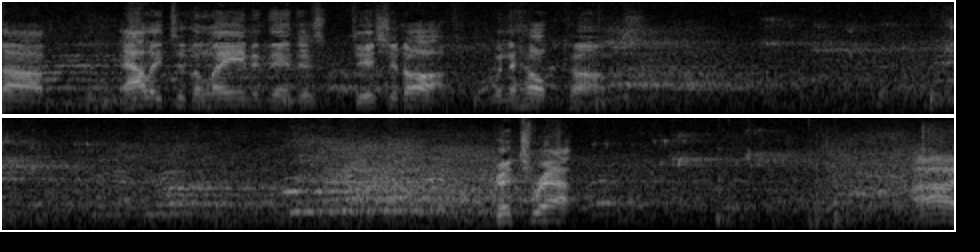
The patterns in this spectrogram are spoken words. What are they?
uh, alley to the lane and then just dish it off when the help comes. Good trap. Ah,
